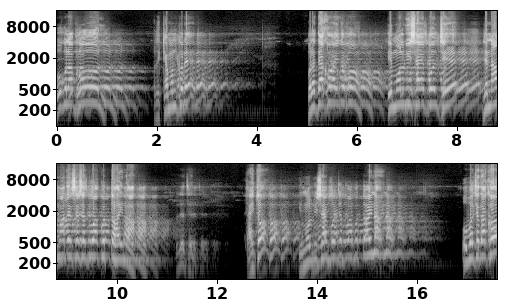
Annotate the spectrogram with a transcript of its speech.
ওগুলা ভুল। বলে, কেমন করে? বলে দেখো এই দেখো এই মৌলবি সাহেব বলছে যে নামাজের শেষে দোয়া করতে হয় না। বুঝেছে? তাই তো? এই মৌলবি সাহেব বলছে দোয়া করতে হয় না। ও বলছে দেখো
